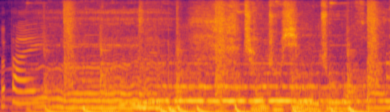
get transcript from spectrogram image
拜拜。嗯唱出心中欢乐。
